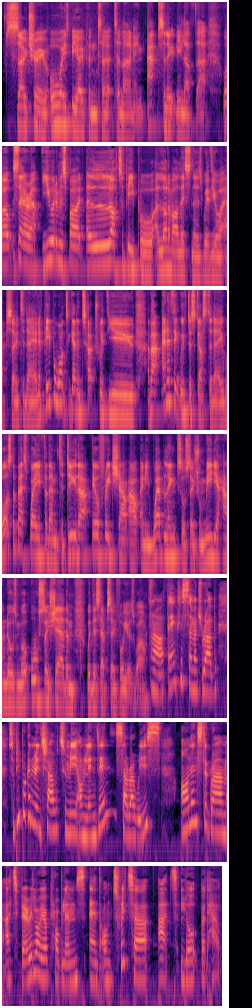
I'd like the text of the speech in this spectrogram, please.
So true. Always be open to, to learning. Absolutely love that. Well, Sarah, you would have inspired a lot of people, a lot of our listeners with your episode today. And if people want to get in touch with you about anything we've discussed today, what's the best way for them to do that? Feel free to shout out any web links or social media handles, and we'll also share them with this episode for you as well. Oh, thank you so much, Rob. So people can reach out to me on LinkedIn, Sarah Ouis on Instagram at Very Lawyer Problems and on Twitter at Law But How.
